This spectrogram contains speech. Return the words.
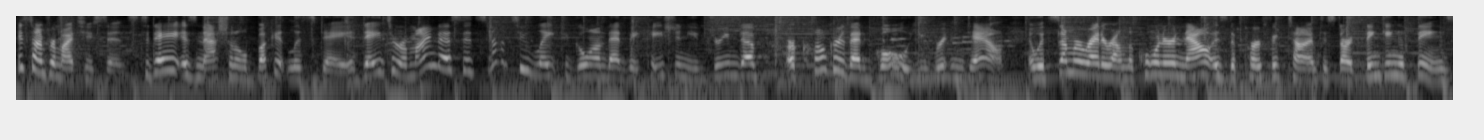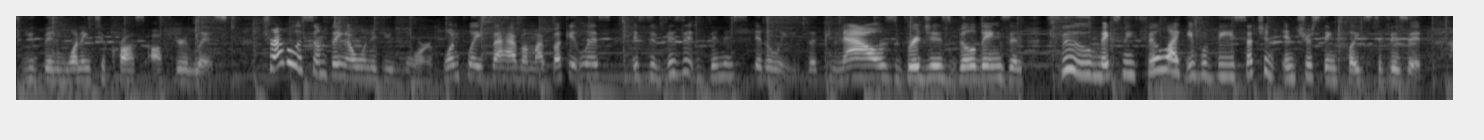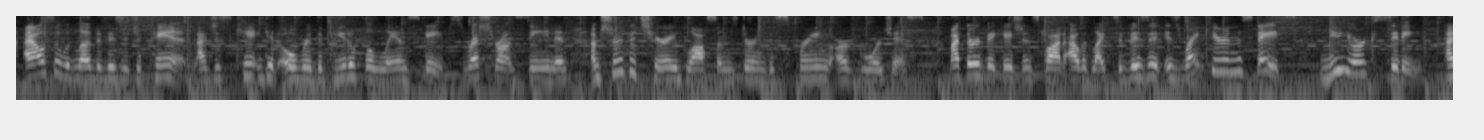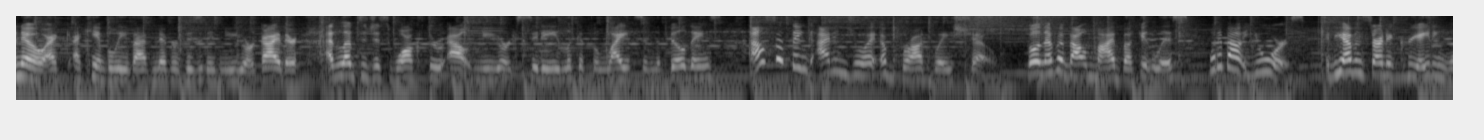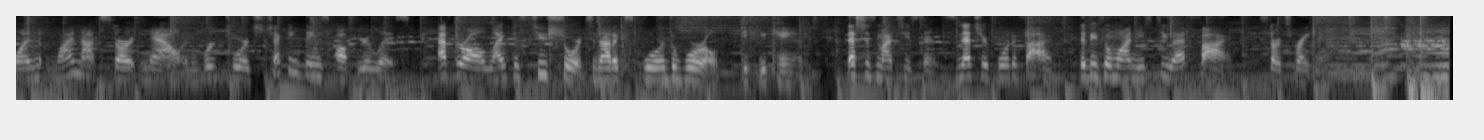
It's time for my two cents. Today is National Bucket List Day, a day to remind us it's not too late to go on that vacation you've dreamed of or conquer that goal you've written down. And with summer right around the corner, now is the perfect time to start thinking of things you've been wanting to cross off your list. Travel is something I want to do more. One place I have on my bucket list is to visit Venice, Italy. The canals, bridges, buildings, and food makes me feel like it would be such an interesting place to visit. I also would love to visit Japan. I just can't get over the beautiful landscapes, restaurant scene, and I'm sure the cherry blossoms during the spring are gorgeous. My third vacation spot I would like to visit is right here in the States. New York City. I know, I, I, can't believe I've never visited New York either. I'd love to just walk throughout New York City, look at the lights and the buildings. I also think I'd enjoy a Broadway show. Well, enough about my bucket list. What about yours? If you haven't started creating one, why not start now and work towards checking things off your list? After all, life is too short to not explore the world if you can. That's just my two cents. And that's your 4 to 5. WFMY News 2 at 5 starts right now.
